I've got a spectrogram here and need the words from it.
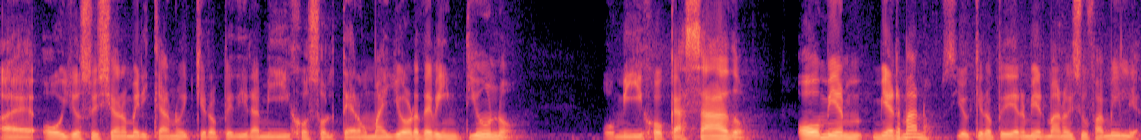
eh, o yo soy ciudadano americano y quiero pedir a mi hijo soltero mayor de 21, o mi hijo casado, o mi, mi hermano, si yo quiero pedir a mi hermano y su familia.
